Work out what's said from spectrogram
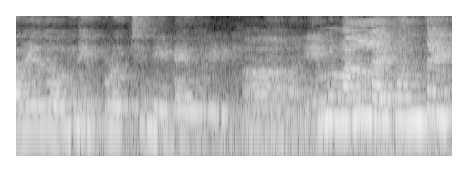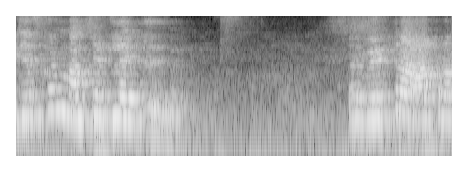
అదేదో ఉంది ఇప్పుడు వచ్చింది ఈ టైం వీడికి. మళ్ళీ లైఫ్ అంతా ఇది చేసుకొని మన సెటిల్ అవుతుంది ఈమె. సరే, వెట్రా ఆపరా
